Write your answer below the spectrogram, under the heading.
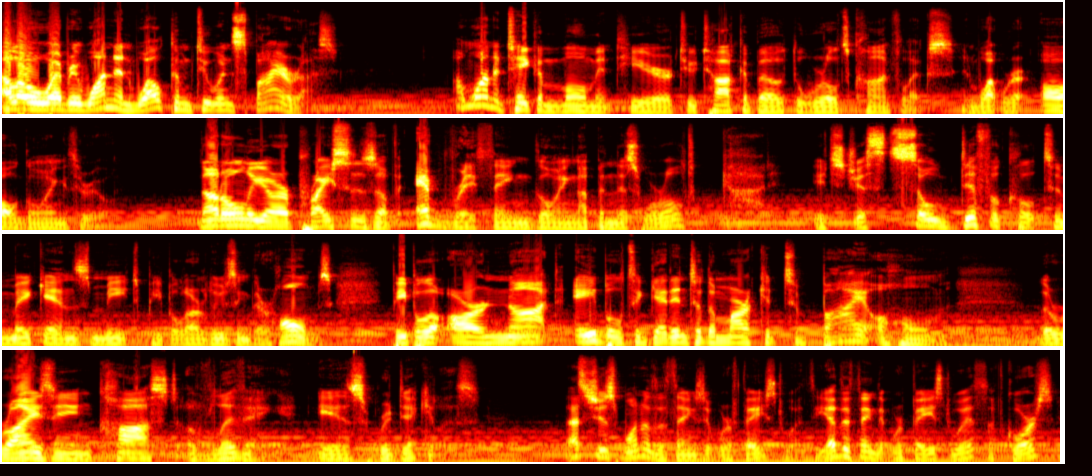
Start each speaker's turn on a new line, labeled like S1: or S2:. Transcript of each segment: S1: Hello, everyone, and welcome to Inspire Us. I want to take a moment here to talk about the world's conflicts and what we're all going through. Not only are prices of everything going up in this world, God, it's just so difficult to make ends meet. People are losing their homes. People are not able to get into the market to buy a home. The rising cost of living is ridiculous. That's just one of the things that we're faced with. The other thing that we're faced with, of course,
